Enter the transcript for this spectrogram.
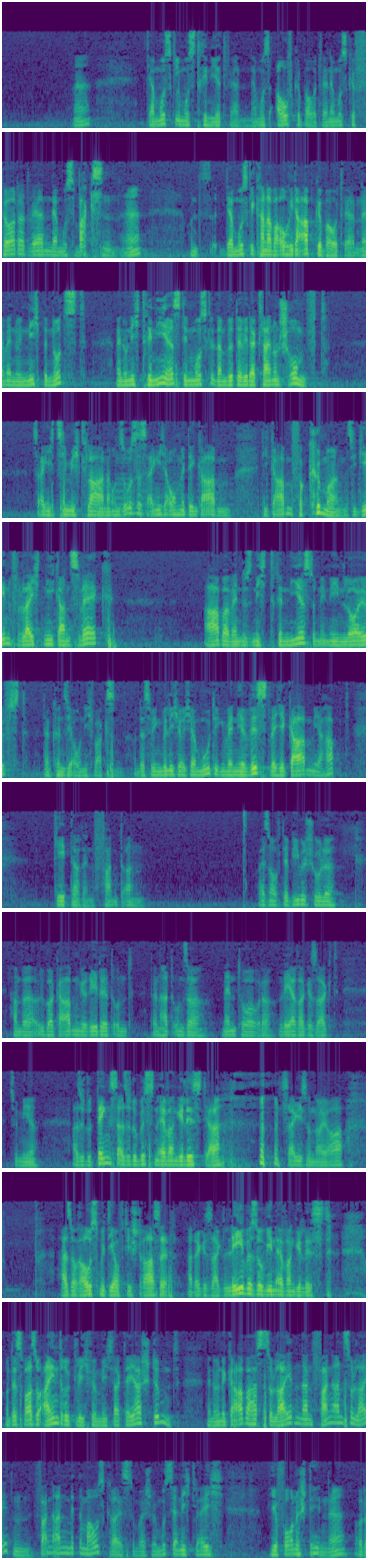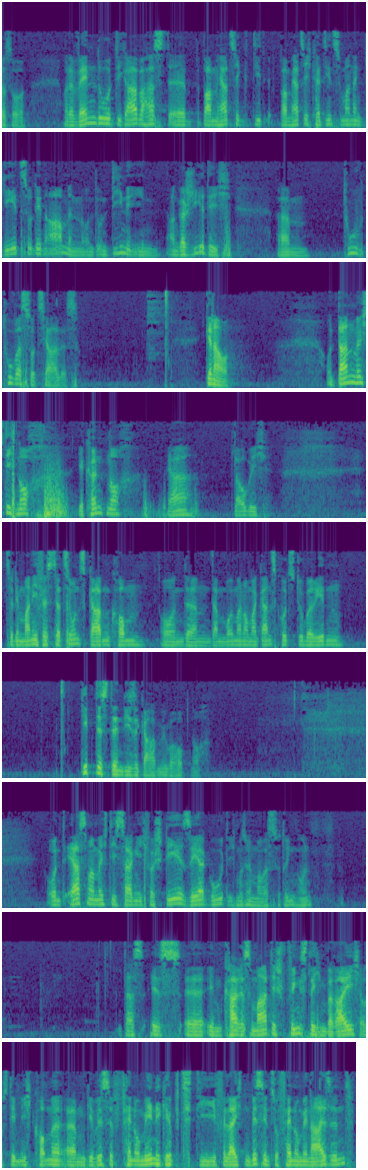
Der Muskel muss trainiert werden, der muss aufgebaut werden, der muss gefördert werden, der muss wachsen. Und der Muskel kann aber auch wieder abgebaut werden. Wenn du ihn nicht benutzt, wenn du nicht trainierst, den Muskel, dann wird er wieder klein und schrumpft. Ist eigentlich ziemlich klar. Ne? Und so ist es eigentlich auch mit den Gaben. Die Gaben verkümmern. Sie gehen vielleicht nie ganz weg, aber wenn du sie nicht trainierst und in ihnen läufst, dann können sie auch nicht wachsen. Und deswegen will ich euch ermutigen, wenn ihr wisst, welche Gaben ihr habt, geht darin, fangt an. Ich weiß noch, auf der Bibelschule haben wir über Gaben geredet und dann hat unser Mentor oder Lehrer gesagt zu mir, also du denkst also, du bist ein Evangelist, ja? Dann sage ich so, na ja, also raus mit dir auf die Straße, hat er gesagt. Lebe so wie ein Evangelist. Und das war so eindrücklich für mich. Sagt er, ja, stimmt. Wenn du eine Gabe hast zu leiden, dann fang an zu leiden. Fang an mit einem Hauskreis zum Beispiel. Du musst ja nicht gleich hier vorne stehen, ne? Oder so. Oder wenn du die Gabe hast, äh, Barmherzig, die, Barmherzigkeit Dienst zu machen, dann geh zu den Armen und, und diene ihnen. Engagier dich. Ähm, tu, tu was Soziales. Genau. Und dann möchte ich noch, ihr könnt noch, ja, glaube ich, zu den Manifestationsgaben kommen und ähm, dann wollen wir noch mal ganz kurz drüber reden. Gibt es denn diese Gaben überhaupt noch? Und erstmal möchte ich sagen, ich verstehe sehr gut, ich muss mir mal was zu trinken holen dass es äh, im charismatisch-pfingstlichen Bereich, aus dem ich komme, ähm, gewisse Phänomene gibt, die vielleicht ein bisschen zu phänomenal sind,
